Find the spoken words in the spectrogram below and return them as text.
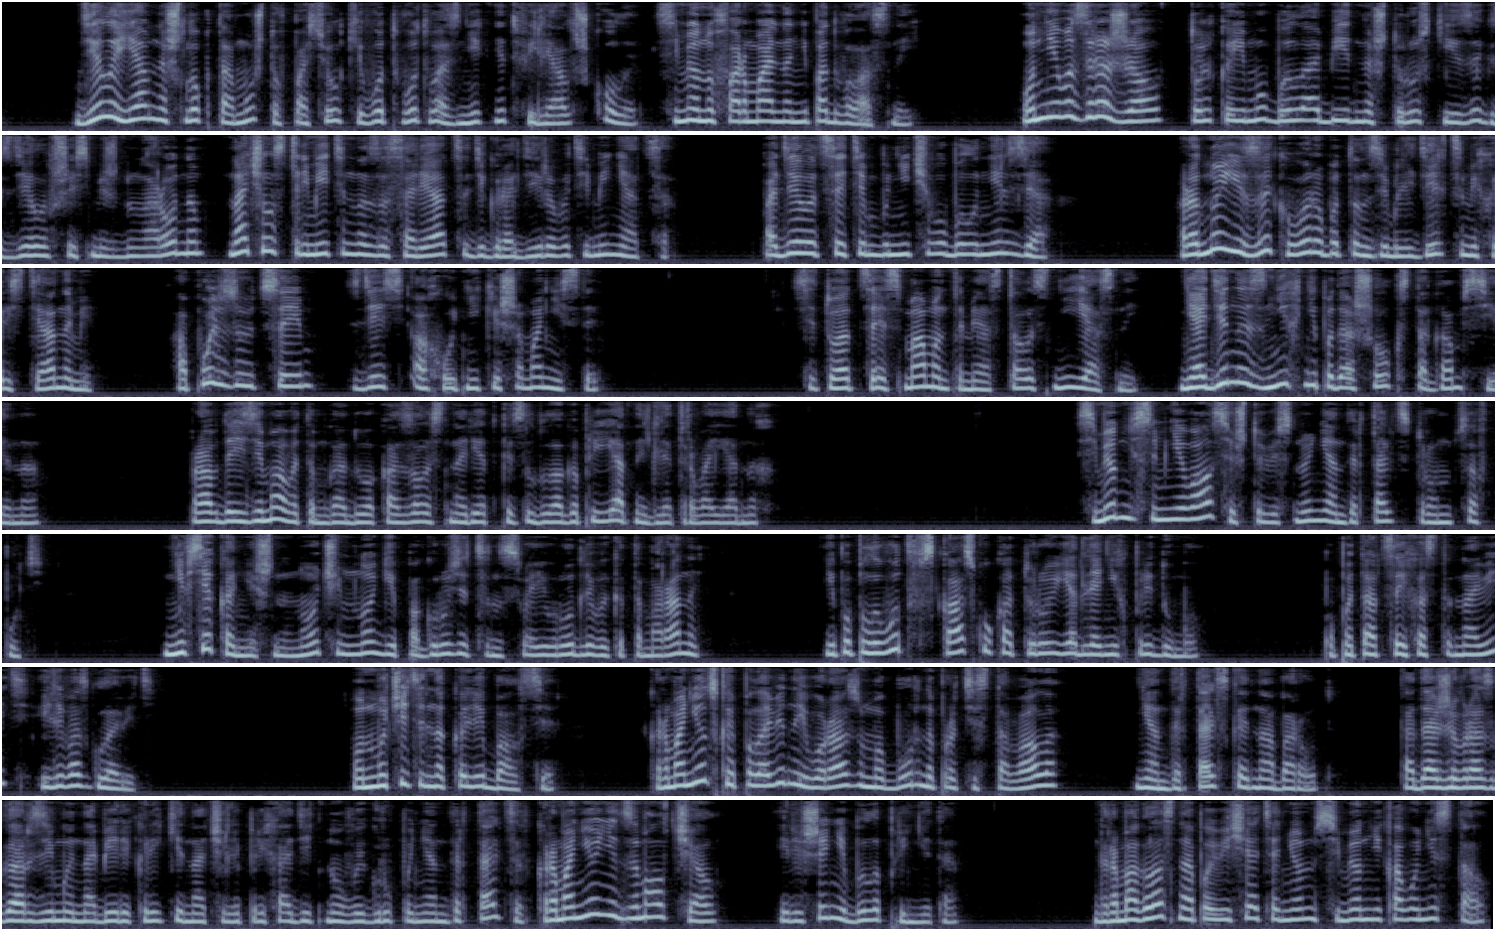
Дело явно шло к тому, что в поселке вот-вот возникнет филиал школы, Семену формально неподвластный. Он не возражал, только ему было обидно, что русский язык, сделавшись международным, начал стремительно засоряться, деградировать и меняться. Поделать с этим бы ничего было нельзя. Родной язык выработан земледельцами-христианами, а пользуются им здесь охотники-шаманисты. Ситуация с мамонтами осталась неясной. Ни один из них не подошел к стогам сена. Правда, и зима в этом году оказалась на редкость благоприятной для травоядных. Семен не сомневался, что весной неандертальцы тронутся в путь. Не все, конечно, но очень многие погрузятся на свои уродливые катамараны и поплывут в сказку, которую я для них придумал. Попытаться их остановить или возглавить. Он мучительно колебался. Карманьонская половина его разума бурно протестовала, неандертальская наоборот. Когда же в разгар зимы на берег реки начали приходить новые группы неандертальцев, Кроманьонец замолчал, и решение было принято. Громогласно оповещать о нем Семен никого не стал,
